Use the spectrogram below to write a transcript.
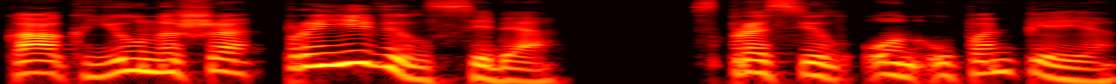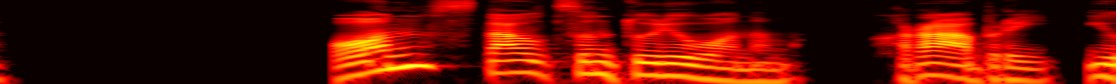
Как юноша проявил себя?» — спросил он у Помпея. Он стал центурионом, храбрый и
